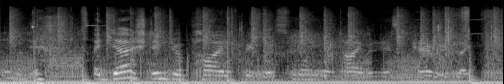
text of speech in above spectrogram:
oh, I dashed into a pile it was one one time and just parried like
